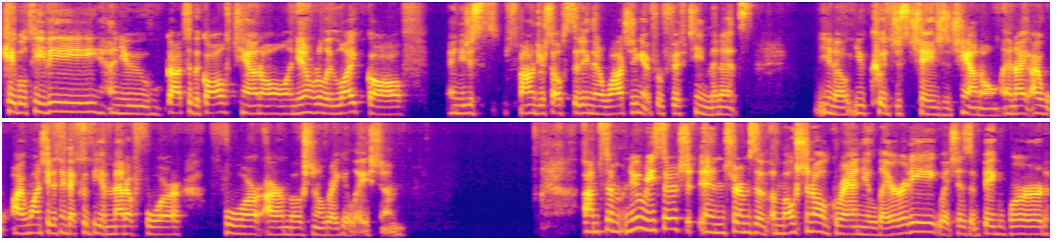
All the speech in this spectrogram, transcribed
cable TV and you got to the golf channel and you don't really like golf and you just found yourself sitting there watching it for 15 minutes, you know, you could just change the channel. And I, I, I want you to think that could be a metaphor for our emotional regulation. Um, some new research in terms of emotional granularity, which is a big word,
